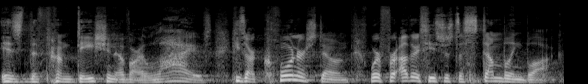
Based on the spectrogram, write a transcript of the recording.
is the foundation of our lives. He's our cornerstone, where for others, he's just a stumbling block.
